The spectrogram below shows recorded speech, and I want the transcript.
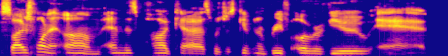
So I just want to um, end this podcast with just giving a brief overview and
